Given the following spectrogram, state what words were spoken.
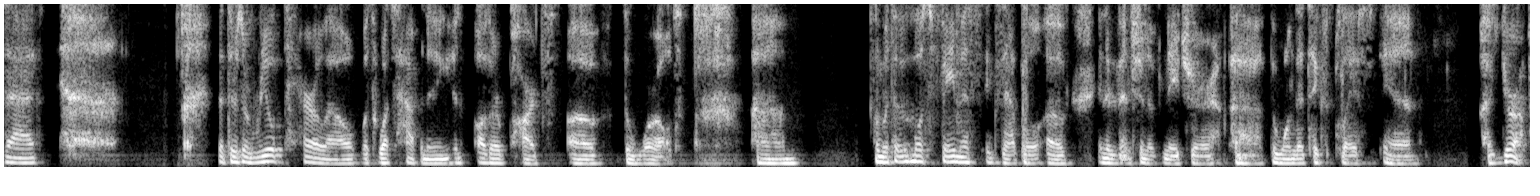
that that there's a real parallel with what's happening in other parts of the world. Um, and with the most famous example of an invention of nature, uh, the one that takes place in uh, Europe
